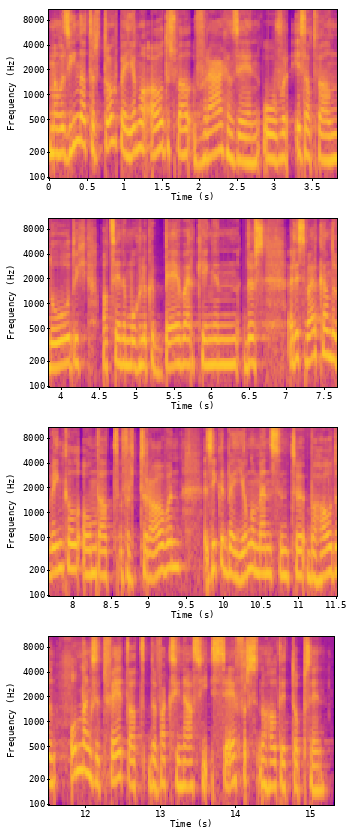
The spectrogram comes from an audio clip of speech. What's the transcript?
Maar we zien dat er toch bij jonge ouders wel vragen zijn over is dat wel nodig? Wat zijn de mogelijke bijwerkingen? Dus er is werk aan de winkel om dat vertrouwen, zeker bij jonge mensen, te behouden, ondanks het feit dat de vaccinatiecijfers nog altijd top zijn.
